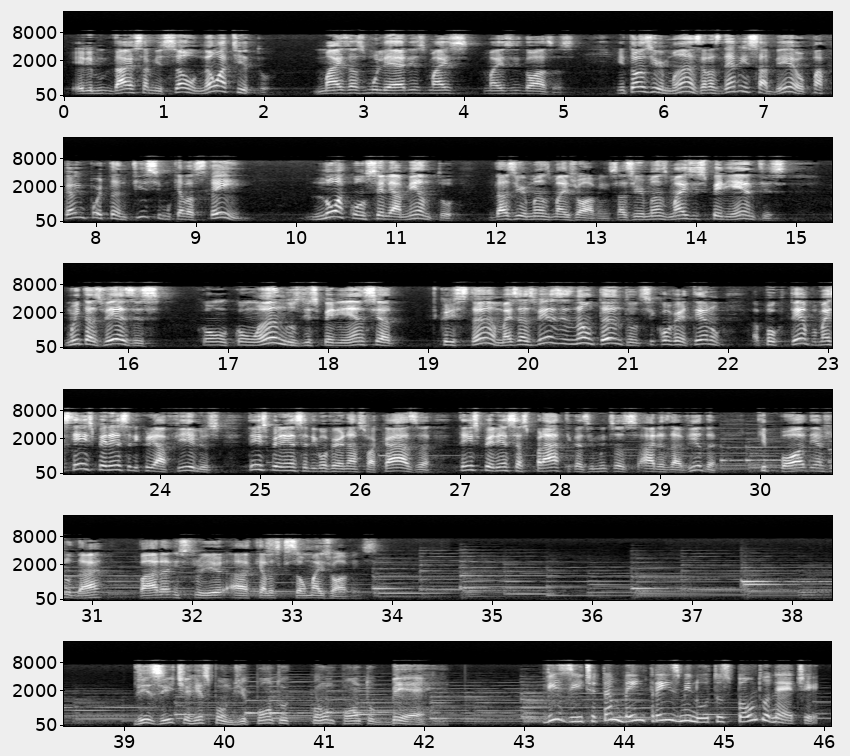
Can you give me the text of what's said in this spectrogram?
ele dá essa missão não a Tito, mas às mulheres mais, mais idosas. Então as irmãs, elas devem saber o papel importantíssimo que elas têm no aconselhamento das irmãs mais jovens, as irmãs mais experientes, muitas vezes com, com anos de experiência cristã, mas às vezes não tanto, se converteram há pouco tempo, mas têm a experiência de criar filhos, têm a experiência de governar sua casa, têm experiências práticas em muitas áreas da vida que podem ajudar para instruir aquelas que são mais jovens. Visite respondi.com.br. Visite também 3minutos.net.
